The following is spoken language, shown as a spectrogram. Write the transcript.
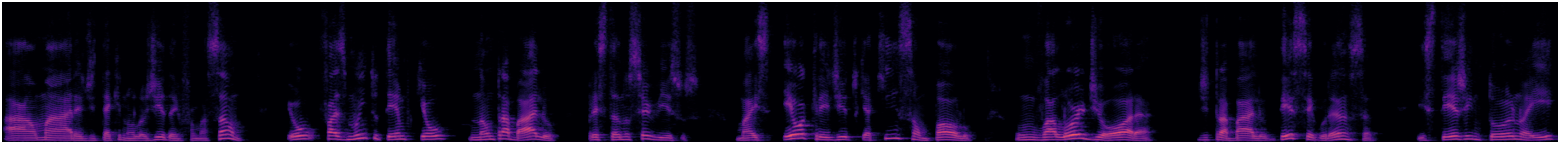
a uma área de tecnologia da informação, eu faz muito tempo que eu não trabalho prestando serviços, mas eu acredito que aqui em São Paulo, um valor de hora de trabalho de segurança esteja em torno aí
